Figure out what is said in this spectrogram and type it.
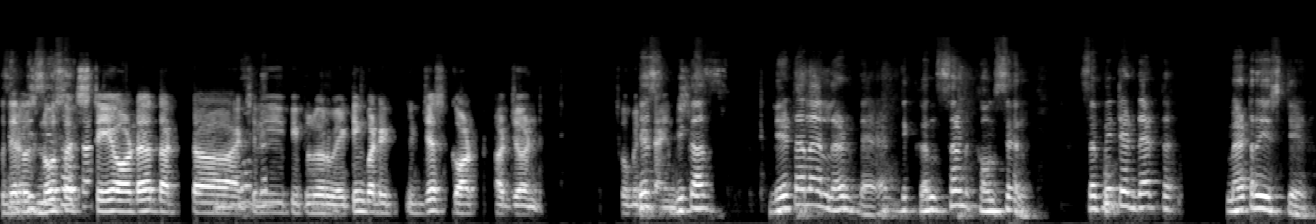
So there was no such stay order that uh, no, actually that... people were waiting, but it, it just got adjourned so many yes, times. because later I learned that the concerned council submitted that matter is stayed.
